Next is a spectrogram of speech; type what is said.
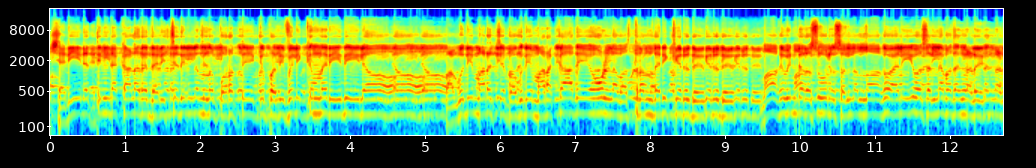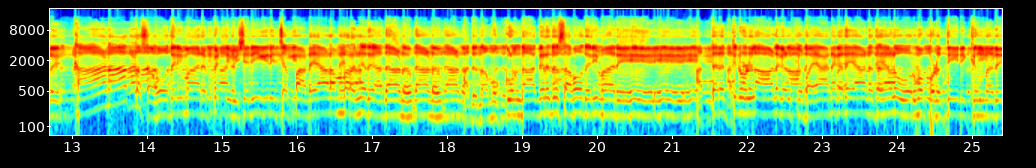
ശരീരത്തിന്റെ കളറ് ധരിച്ചതിൽ നിന്ന് പുറത്തേക്ക് പ്രതിഫലിക്കുന്ന രീതിയിലോ പകുതി മറച്ച് പകുതി മറക്കാതെയോ ഉള്ള വസ്ത്രം ധരിക്കരുത്. വാഹുവിന്റെ റസൂൽ സല്ലല്ലാഹു അലൈഹി വസല്ലമ തങ്ങൾ കാണാത്ത സഹോദരിമാരെ പറ്റി വിശദീകരിച്ചപ്പോ അടയാളം പറഞ്ഞത് അതാണ്. അത് നമുക്കുണ്ടാകരുത് സഹോദരിമാരെ. അത്തരത്തിലുള്ള ആളുകൾക്ക് ഭയാനകതയാണ് തങ്ങൾ ഓർമ്മപ്പെടുത്തിയിരിക്കുന്നത്.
